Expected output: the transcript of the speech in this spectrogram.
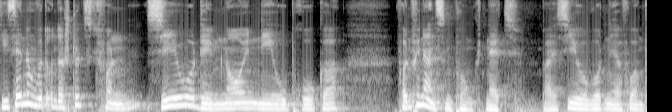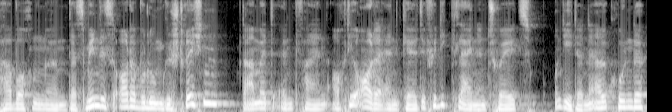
Die Sendung wird unterstützt von SEO, dem neuen Neo-Broker von Finanzen.net. Bei SEO wurden ja vor ein paar Wochen ähm, das Mindestordervolumen gestrichen. Damit entfallen auch die Orderentgelte für die kleinen Trades und jeder Neukunde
